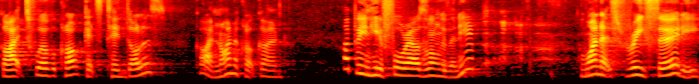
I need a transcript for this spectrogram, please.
Guy at 12 o'clock gets $10. Guy at 9 o'clock going, I've been here four hours longer than him. One at 3.30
